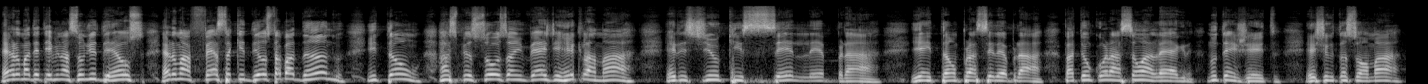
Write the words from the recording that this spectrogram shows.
Era uma determinação de Deus, era uma festa que Deus estava dando. Então, as pessoas, ao invés de reclamar, eles tinham que celebrar. E então, para celebrar, para ter um coração alegre, não tem jeito, eles tinham que transformar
